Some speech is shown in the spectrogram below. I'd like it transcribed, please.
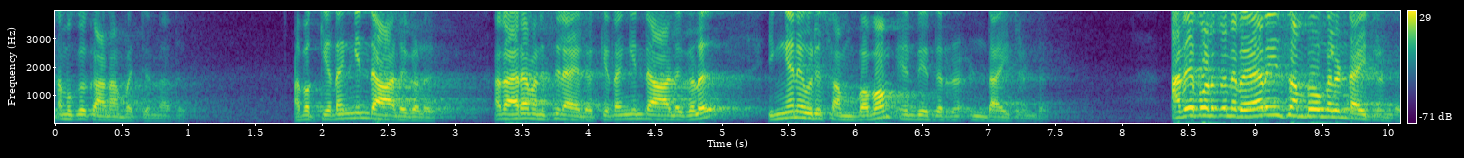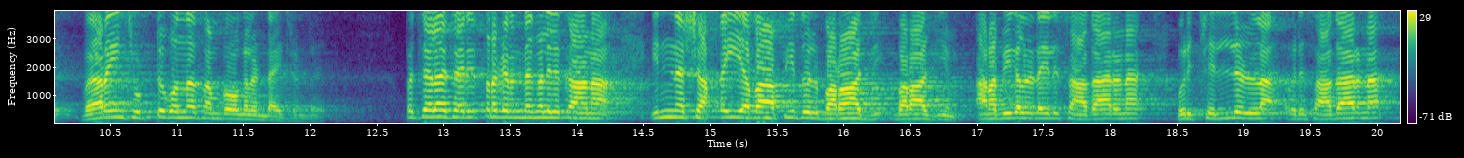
നമുക്ക് കാണാൻ പറ്റുന്നത്. അപ്പോൾ കിടങ്ങിന്റെ ആളുകൾ അതാരാ മനസ്സിലായല്ലോ? കിടങ്ങിന്റെ ആളുകൾ ഇങ്ങനെ ഒരു സംഭവം എന്ത് ചെയ്തിട്ട് ഉണ്ടായിട്ടുണ്ട്. അതേപോലെ തന്നെ വേറെയും സംഭവങ്ങൾ ഉണ്ടായിട്ടുണ്ട്. വേറെയും ചുട്ടുകൊന്ന സംഭവങ്ങൾ ഉണ്ടായിട്ടുണ്ട്. ഇപ്പൊ ചില ചരിത്ര ഗ്രന്ഥങ്ങളിൽ കാണാം. ഇന്ന ഷഖയ്യ ബാഫിദുൽ ബറാജി ബറാജിയും. അറബികളുടെ ഇടയിൽ സാധാരണ ഒരു ചെല്ലുള്ള ഒരു സാധാരണ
